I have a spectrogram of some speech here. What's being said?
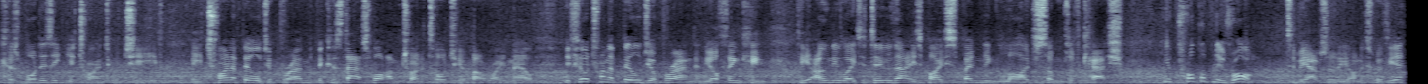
Because what is it you're trying to achieve? Are you trying to build your brand? Because that's what I'm trying to talk to you about right now. If you're trying to build your brand and you're thinking the only way to do that is by spending large sums of cash, you're probably wrong to be absolutely honest with you.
